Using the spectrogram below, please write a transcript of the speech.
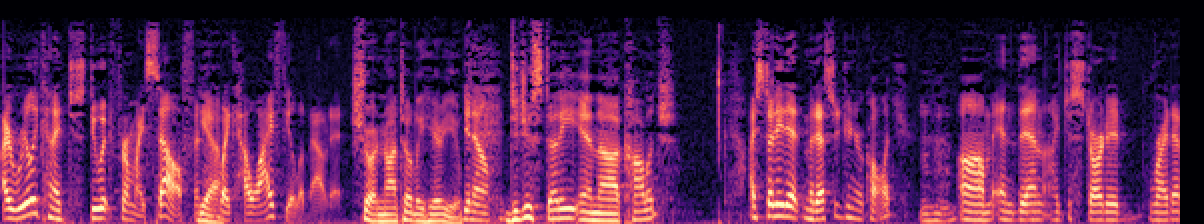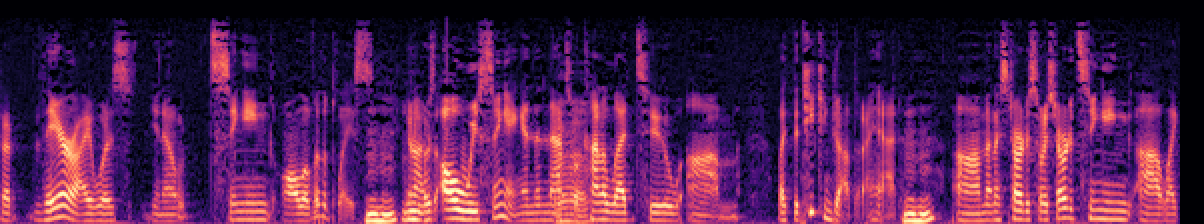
I really kind of just do it for myself and Yeah. like how I feel about it. Sure, no, I totally hear you. You know. did you study in uh, college? I studied at Modesto Junior College, um, and then I just started right out of there. I was, you know, singing all over the place. You know, I was always singing, and then that's what kind of led to um, like the teaching job that I had. Um, and I started, so I started singing uh, like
